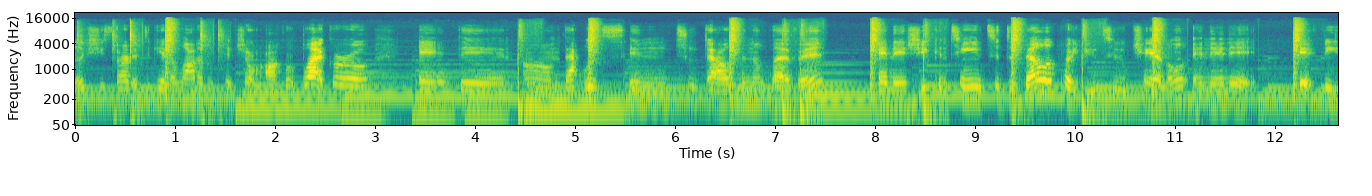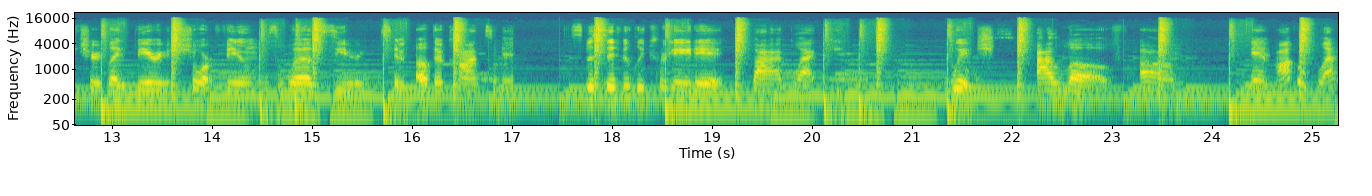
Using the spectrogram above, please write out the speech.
like she started to get a lot of attention on Awkward Black Girl, and then um, that was in 2011, and then she continued to develop her YouTube channel, and then it it featured like various short films, web series, and other content specifically created by Black people, which I love. Um, and Awkward Black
